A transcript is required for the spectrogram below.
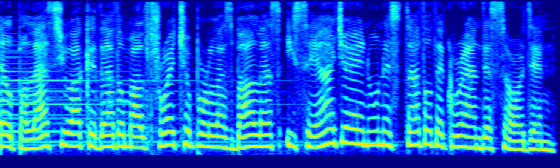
El palacio ha quedado maltrecho por las balas y se halla en un estado de gran desorden.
